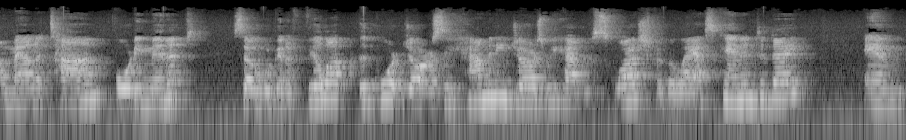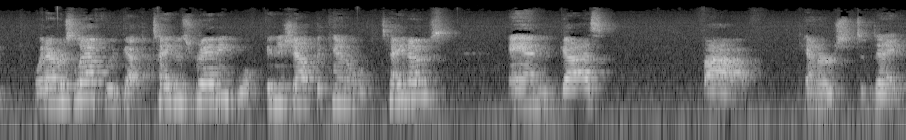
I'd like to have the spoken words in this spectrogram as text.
amount of time, 40 minutes. So we're gonna fill up the quart jar, see how many jars we have of squash for the last canning today. And whatever's left, we've got potatoes ready. We'll finish out the canner with potatoes. And guys, five canners today,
